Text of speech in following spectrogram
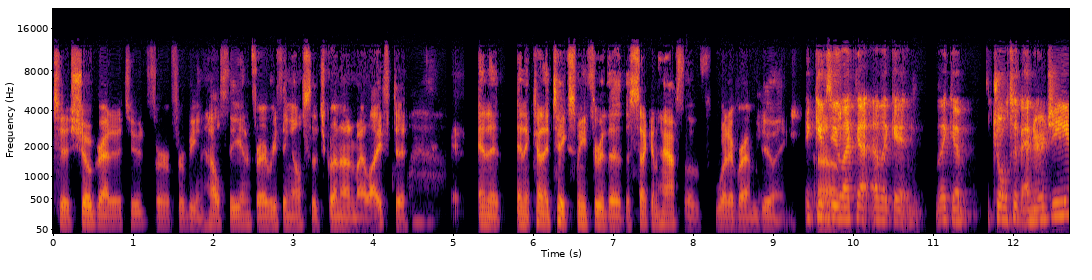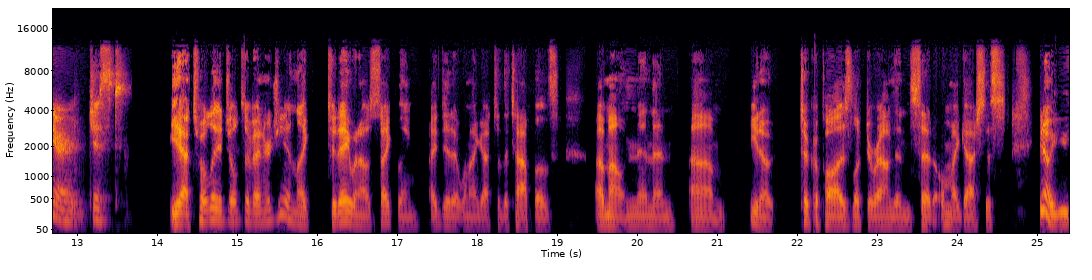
to show gratitude for for being healthy and for everything else that's going on in my life. To and it and it kind of takes me through the the second half of whatever I'm doing. It gives um, you like a, a like a like a jolt of energy, or just yeah, totally a jolt of energy. And like today when I was cycling, I did it when I got to the top of a mountain and then um, you know took a pause looked around and said oh my gosh this you know you,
